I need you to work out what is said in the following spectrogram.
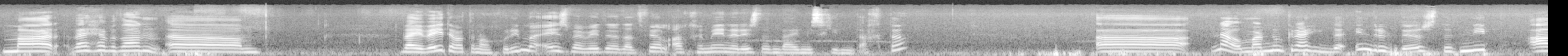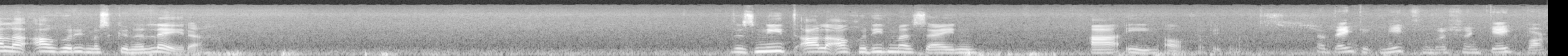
Maar wij hebben dan, ehm, wij weten wat een algoritme is, wij weten dat het veel algemener is dan wij misschien dachten. Uh, nou, maar nu krijg ik de indruk dus dat niet alle algoritmes kunnen leren. Dus niet alle algoritmes zijn AI-algoritmes. Dat denk ik niet, want als je een cake bakt,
